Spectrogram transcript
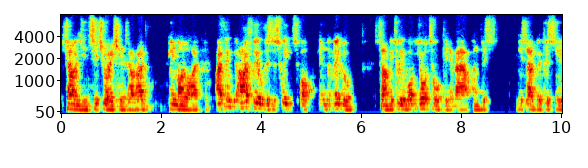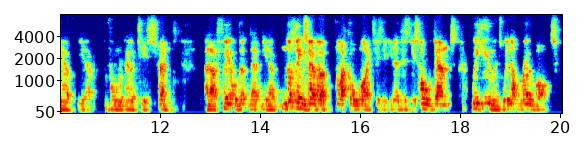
challenging situations I've had in my life, I think I feel there's a sweet spot in the middle, Sam, between what you're talking about and this this advocacy of you know vulnerability is strength. And I feel that that you know nothing's ever black or white, is it? You know, there's this whole dance. We're humans. We're not robots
